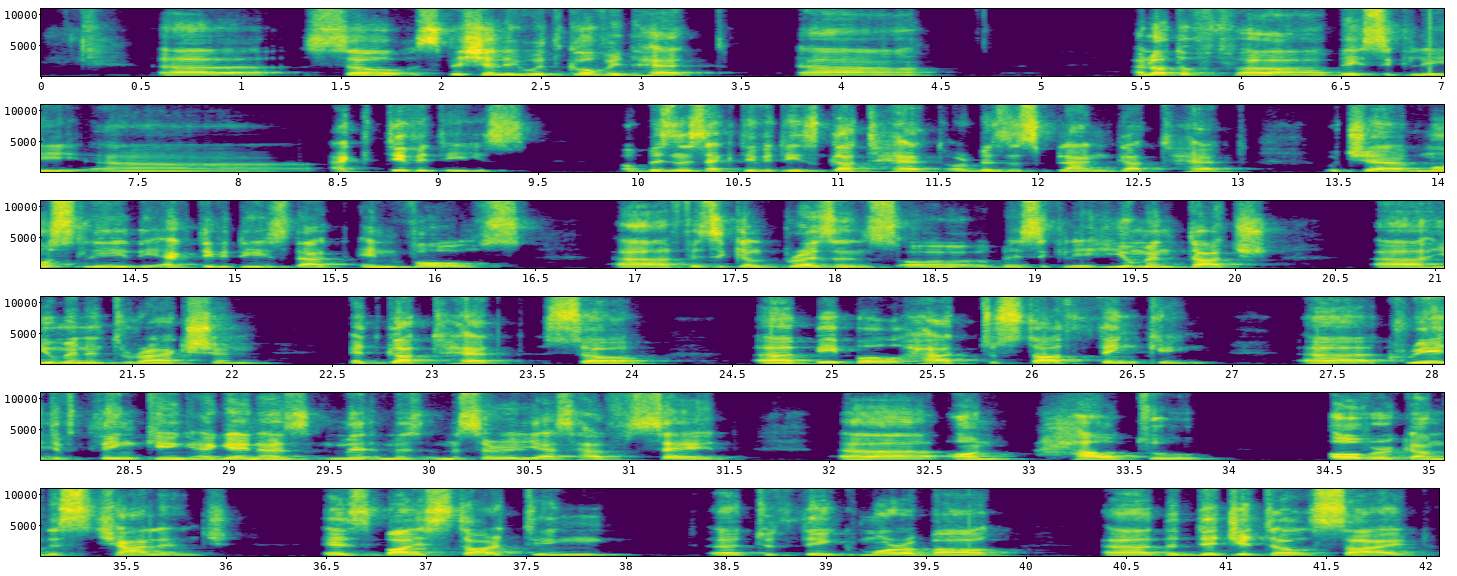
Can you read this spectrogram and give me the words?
Uh, so especially with COVID hit, uh, a lot of uh, basically uh, activities or business activities got hit or business plan got hit, which are mostly the activities that involves uh, physical presence or basically human touch, uh, human interaction. It got hit. So uh, people had to start thinking, uh, creative thinking, again, as Mr. Elias have said, on how to overcome this challenge is by starting uh, to think more about uh, the digital side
